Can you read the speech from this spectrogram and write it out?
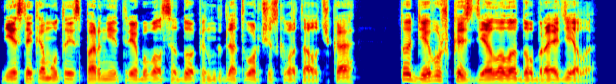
Если кому-то из парней требовался допинг для творческого толчка, то девушка сделала доброе дело.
